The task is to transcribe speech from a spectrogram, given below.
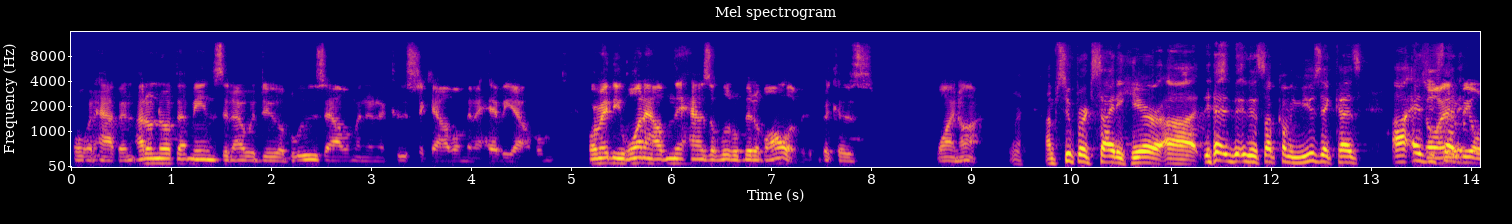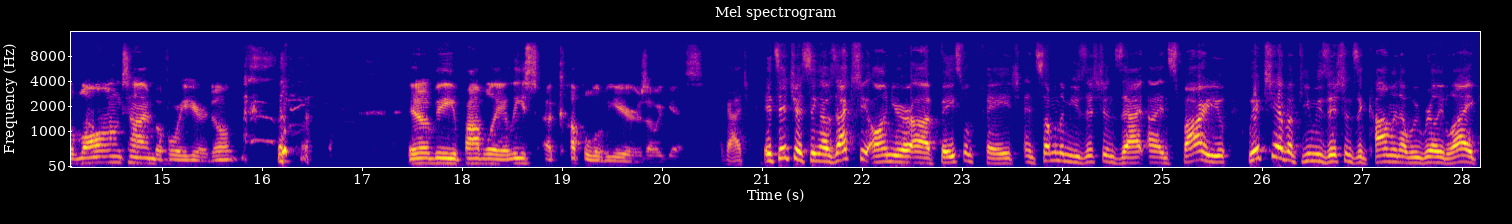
what would happen. I don't know if that means that I would do a blues album and an acoustic album and a heavy album, or maybe one album that has a little bit of all of it because why not? I'm super excited to hear uh, this upcoming music because, uh, as you oh, said, it'll be a long time before you hear it. Don't. it'll be probably at least a couple of years, I would guess. I got you. It's interesting. I was actually on your uh, Facebook page, and some of the musicians that uh, inspire you. We actually have a few musicians in common that we really like.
